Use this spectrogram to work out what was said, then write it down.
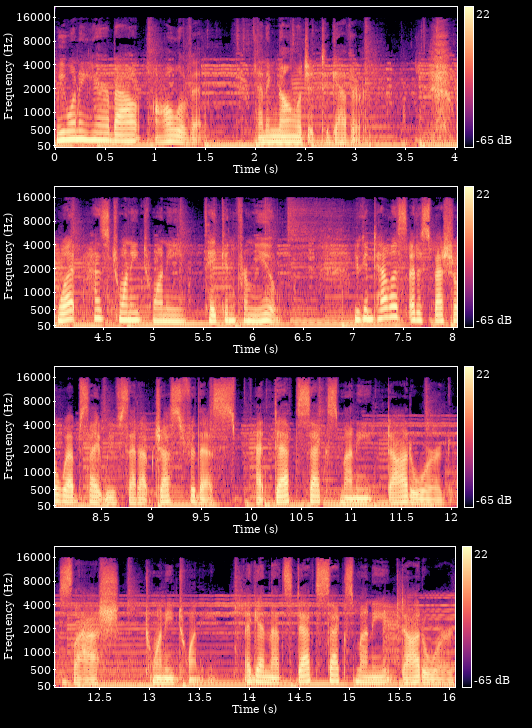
We want to hear about all of it and acknowledge it together. What has 2020 taken from you? You can tell us at a special website we've set up just for this at deathsexmoney.org slash 2020. Again, that's deathsexmoney.org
